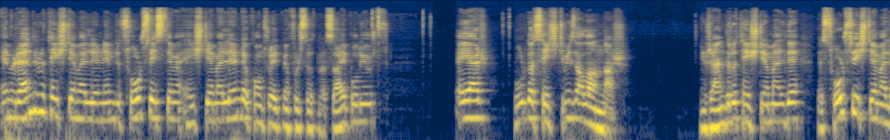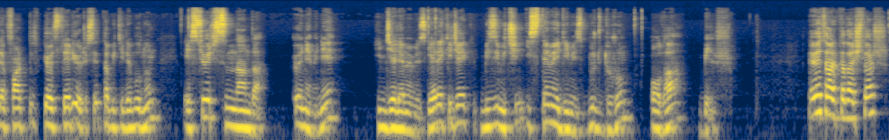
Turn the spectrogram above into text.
hem rendered HTML'lerini hem de source HTML'lerini de kontrol etme fırsatına sahip oluyoruz. Eğer burada seçtiğimiz alanlar rendered HTML'de ve source HTML'de farklılık gösteriyor ise tabii ki de bunun SEO açısından da önemini incelememiz gerekecek. Bizim için istemediğimiz bir durum olabilir. Evet arkadaşlar,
